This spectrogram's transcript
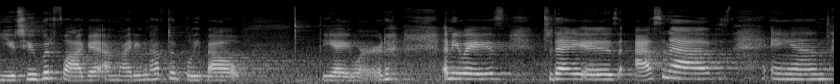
YouTube would flag it. I might even have to bleep out the A word. Anyways, today is ass and abs, and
